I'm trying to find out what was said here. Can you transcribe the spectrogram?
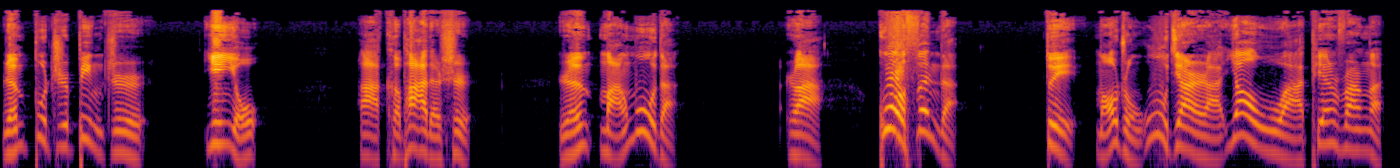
人不知病之因由，啊，可怕的是，人盲目的，是吧？过分的对某种物件啊、药物啊、偏方啊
